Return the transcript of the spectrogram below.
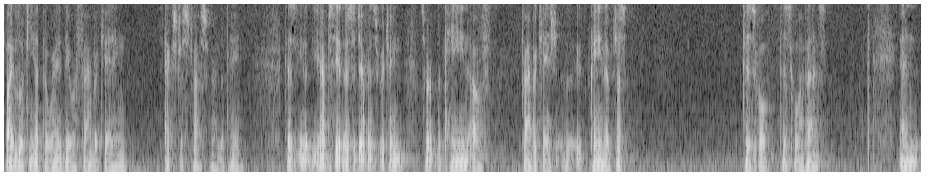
by looking at the way they were fabricating extra stress around the pain. Because you know, you have to see there's a difference between sort of the pain of fabrication, the pain of just physical physical events, and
